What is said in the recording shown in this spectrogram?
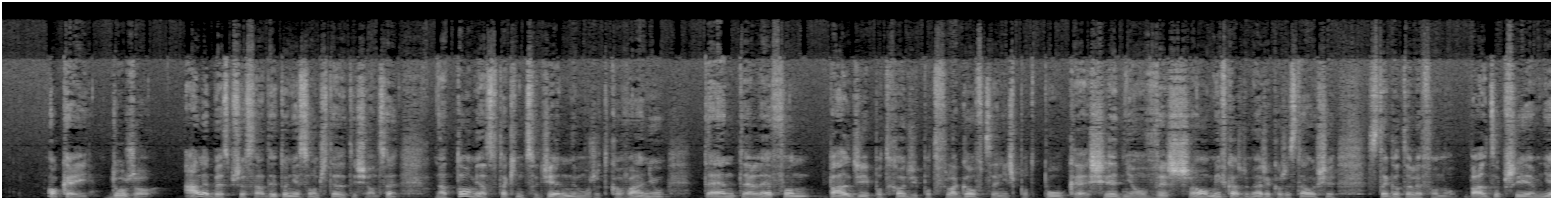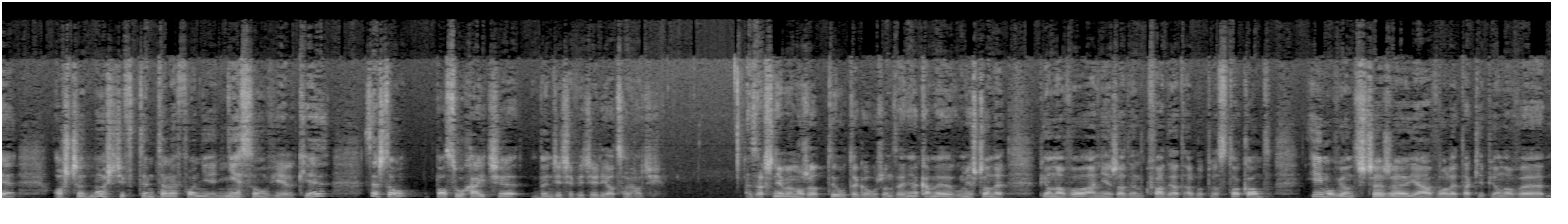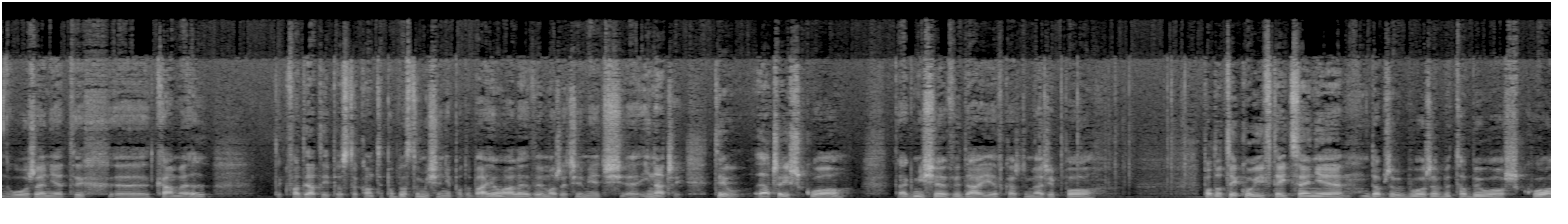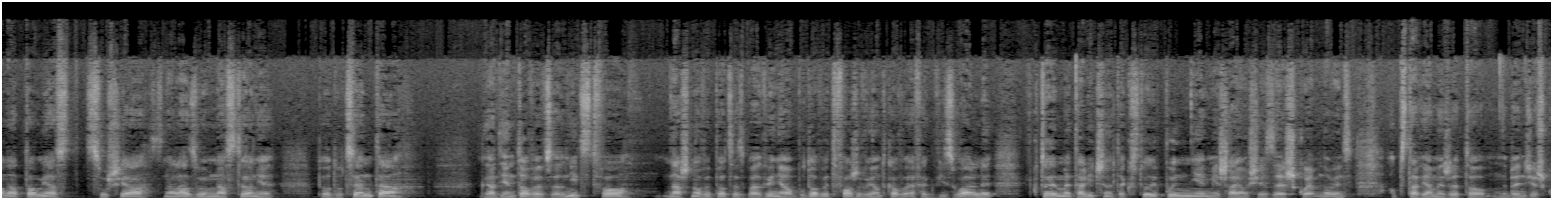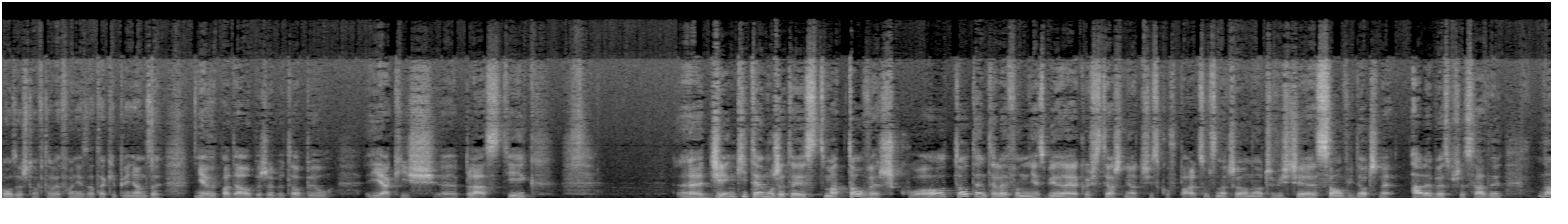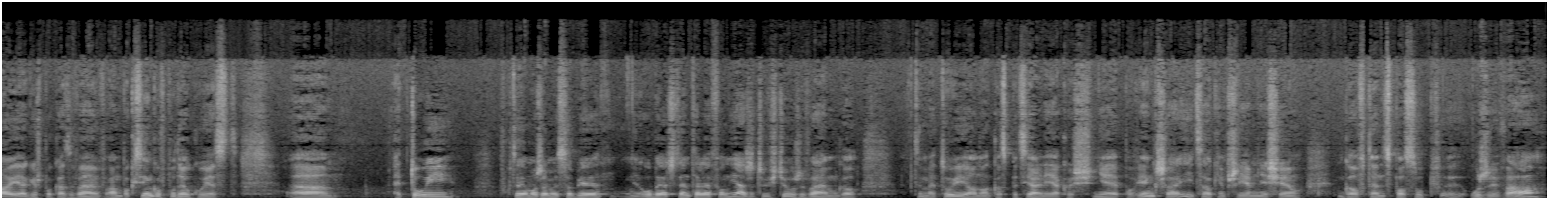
okej, dużo, ale bez przesady, to nie są 4000. Natomiast w takim codziennym użytkowaniu ten telefon bardziej podchodzi pod flagowce niż pod półkę średnią wyższą. Mi w każdym razie korzystało się z tego telefonu bardzo przyjemnie. Oszczędności w tym telefonie nie są wielkie. Zresztą posłuchajcie, będziecie wiedzieli o co chodzi. Zaczniemy może od tyłu tego urządzenia. Kamery umieszczone pionowo, a nie żaden kwadrat albo prostokąt. I mówiąc szczerze, ja wolę takie pionowe ułożenie tych e, kamer. Te kwadraty i prostokąty po prostu mi się nie podobają, ale wy możecie mieć e, inaczej. Tył, raczej szkło, tak mi się wydaje, w każdym razie po, po dotyku i w tej cenie dobrze by było, żeby to było szkło. Natomiast cóż ja znalazłem na stronie producenta gradientowe wzornictwo. Nasz nowy proces barwienia obudowy tworzy wyjątkowy efekt wizualny, w którym metaliczne tekstury płynnie mieszają się ze szkłem. No więc obstawiamy, że to będzie szkło. Zresztą w telefonie za takie pieniądze nie wypadałoby, żeby to był jakiś e, plastik. E, Dzięki temu, że to jest matowe szkło, to ten telefon nie zbiera jakoś strasznie odcisków palców. Znaczy one oczywiście są widoczne, ale bez przesady. No i jak już pokazywałem w unboxingu, w pudełku jest e, etui, w które możemy sobie ubrać ten telefon. Ja rzeczywiście używałem go w tym etui, ono go specjalnie jakoś nie powiększa i całkiem przyjemnie się go w ten sposób y, używa.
